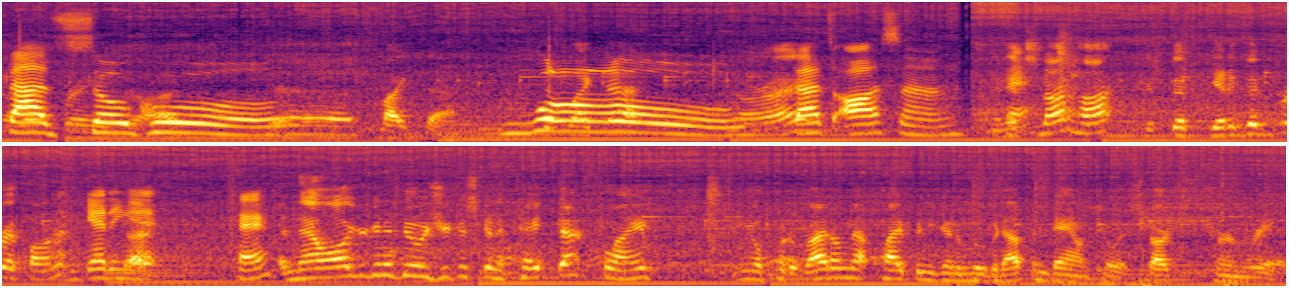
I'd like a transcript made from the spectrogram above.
And That's braze so it on cool. Just like that. Whoa. All right. That's awesome. And Okay. it's not hot. Just good, get a good grip on it. I'm getting Okay? it. Okay. And now all you're gonna do is you're just gonna take that flame, and you'll put it right on that pipe, and you're gonna move it up and down until it starts to turn red.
